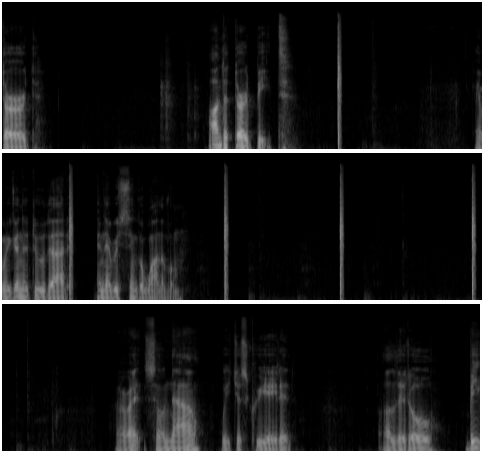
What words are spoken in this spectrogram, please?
third on the third beat. And we're going to do that in every single one of them. All right, so now we just created a little beat.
